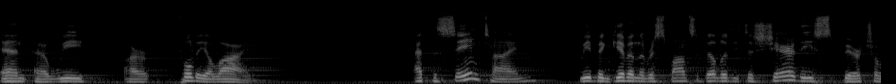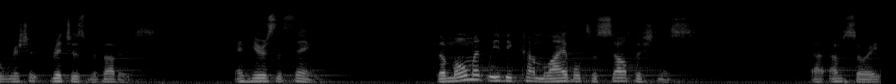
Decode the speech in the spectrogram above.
And uh, we are fully alive. At the same time, we've been given the responsibility to share these spiritual riches with others. And here's the thing the moment we become liable to selfishness, uh, I'm sorry,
